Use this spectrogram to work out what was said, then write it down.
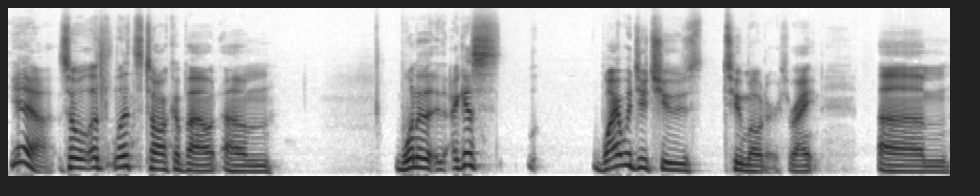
Yeah. So let's let's talk about um, one of the. I guess why would you choose two motors, right? Um,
